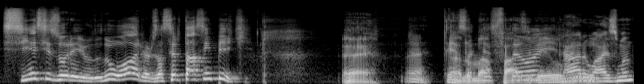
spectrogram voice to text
Se esses orelhudos do Warriors acertassem pique. é. É, tem Tá essa numa questão fase aí. meio- Cara, o Wiseman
